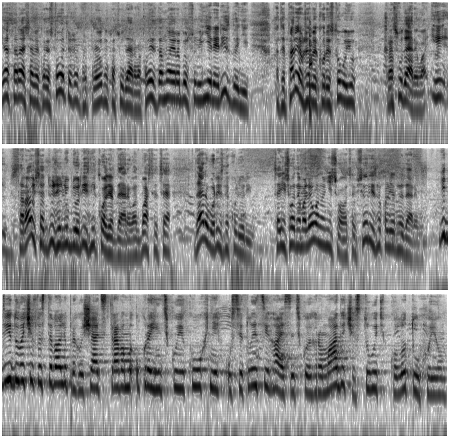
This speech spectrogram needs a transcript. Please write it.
Я стараюся використовувати вже природну красу дерева. Колись давно я робив сувеніри різьблені, а тепер я вже використовую красу дерева. І стараюся дуже люблю різний колір дерева. Бачите, це дерево різних кольорів. Це нічого не мальовано, нічого. Це все різнокольорне дерево. Відвідувачі фестивалю пригощають стравами української кухні. У світлиці Гайсинської громади частують колотухою.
